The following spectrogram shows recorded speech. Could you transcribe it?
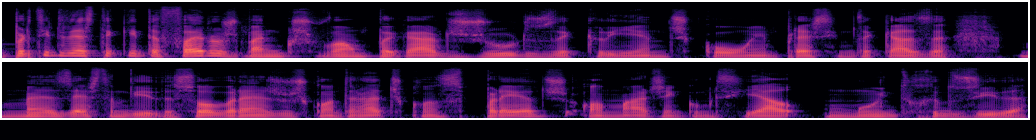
A partir desta quinta-feira, os bancos vão pagar juros a clientes com o empréstimo da casa, mas esta medida só abrange os contratos com spreads ou margem comercial muito reduzida,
